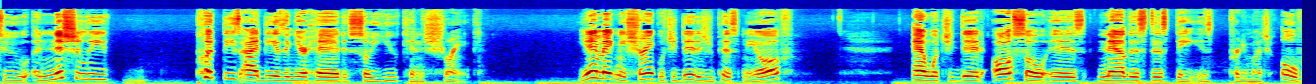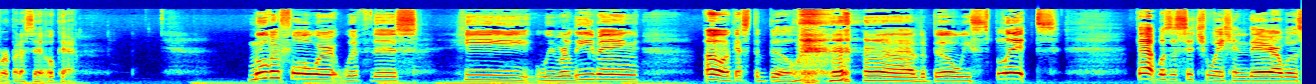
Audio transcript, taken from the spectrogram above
to initially put these ideas in your head so you can shrink. You didn't make me shrink. What you did is you pissed me off. And what you did also is now this this date is pretty much over. But I said, okay. Moving forward with this, he we were leaving. Oh, I guess the bill. the bill we split. That was a situation there. I was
